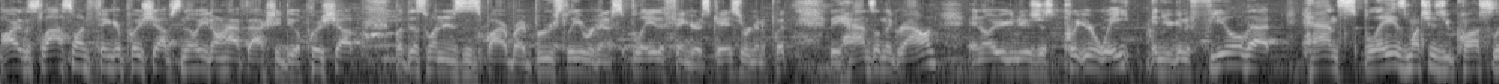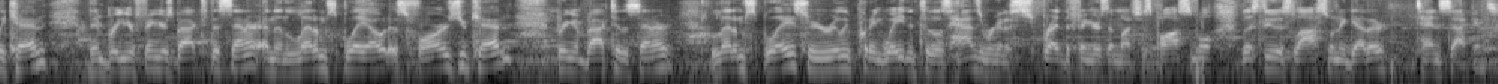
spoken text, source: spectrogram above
All right, this last one, finger push-ups. No, you don't have to actually do a push-up, but this one is inspired by Bruce Lee. We're gonna splay the fingers, okay? So we're gonna put the hands on the ground, and all you're gonna do is just put your weight, and you're gonna feel that hand splay as much as you possibly can. Then bring your fingers back to the center, and then let them splay out as far as you can. Bring them back to the center, let them splay, so you're really putting weight into those hands, and we're gonna spread the fingers as much as possible. Let's do this last one together, 10 seconds.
